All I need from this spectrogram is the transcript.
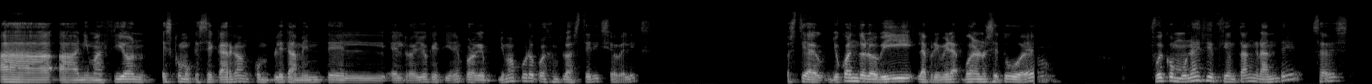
a, a animación es como que se cargan completamente el, el rollo que tienen? Porque yo me acuerdo, por ejemplo, Asterix y Obelix. Hostia, yo cuando lo vi la primera, bueno, no sé tú, ¿eh? Fue como una decepción tan grande, ¿sabes?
